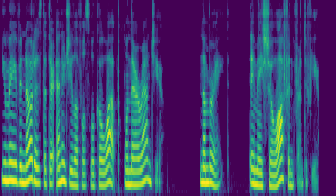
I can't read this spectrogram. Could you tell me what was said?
You may even notice that their energy levels will go up when they're around you. Number eight, they may show off in front of you.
